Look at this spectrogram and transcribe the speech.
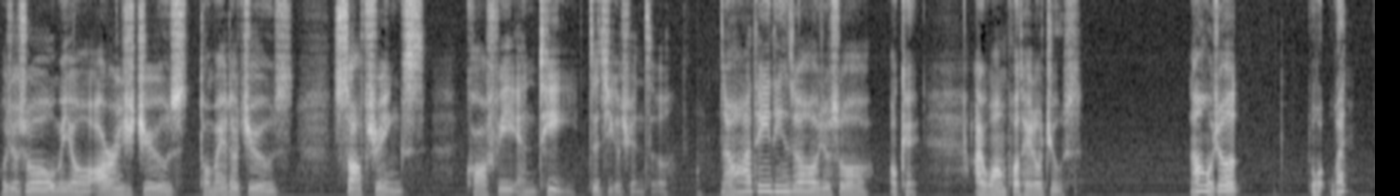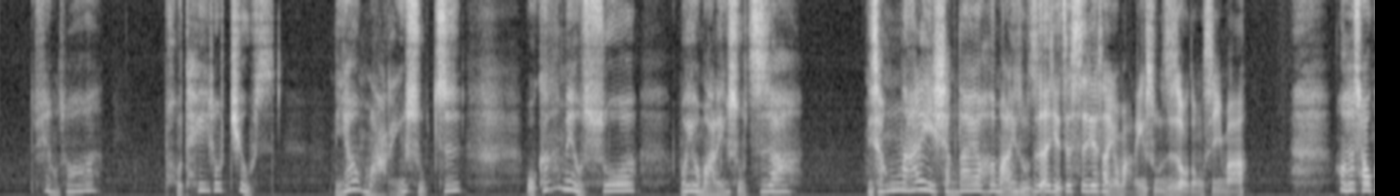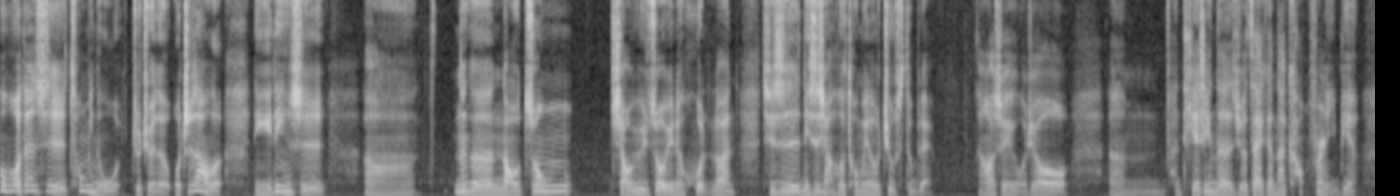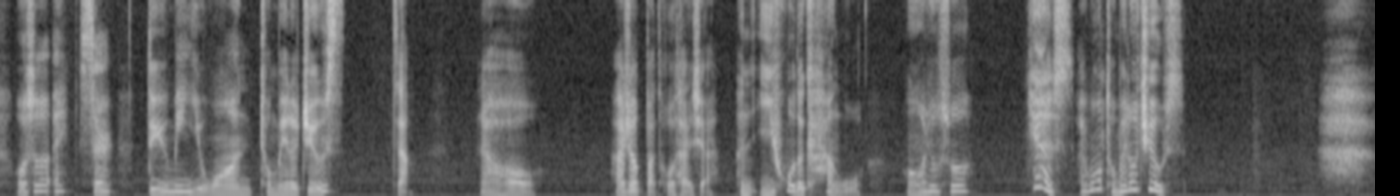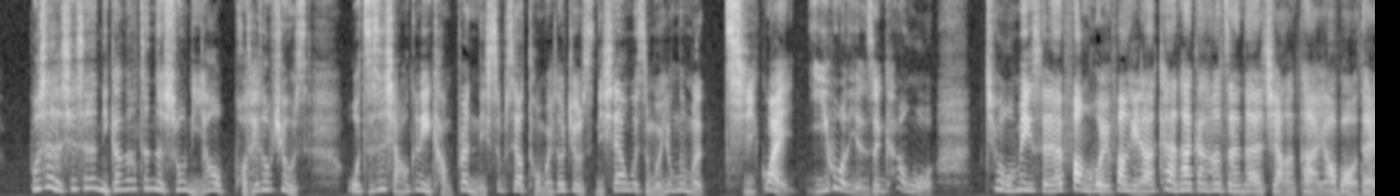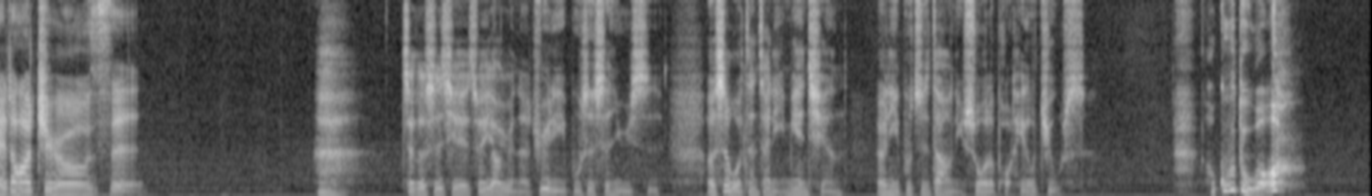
我就说我们有 orange juice、tomato juice、soft drinks、coffee and tea 这几个选择，然后他听一听之后就说，OK，I want potato juice，然后我就我我就想说 potato juice。你要马铃薯汁？我刚刚没有说我有马铃薯汁啊！你从哪里想到要喝马铃薯汁？而且这世界上有马铃薯汁这种东西吗？我就超困惑。但是聪明的我就觉得我知道了，你一定是嗯、那个脑中小宇宙有点混乱。其实你是想喝 tomato juice 对不对？然后所以我就嗯很贴心的就再跟他 confirm 一遍。我说：“哎，Sir，do you mean you want tomato juice？” 这样，然后。他就把头抬起来，很疑惑的看我，然后就说：“Yes, I want tomato juice。”不是先生，你刚刚真的说你要 potato juice？我只是想要跟你 confirm，你是不是要 tomato juice？你现在为什么用那么奇怪、疑惑的眼神看我？救命！谁来放回放给他看？他刚刚真的讲他要 potato juice。唉，这个世界最遥远的距离不是生与死，而是我站在你面前。而你不知道你说的 potato juice，好孤独哦。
